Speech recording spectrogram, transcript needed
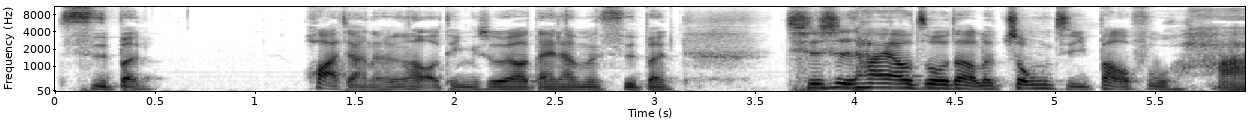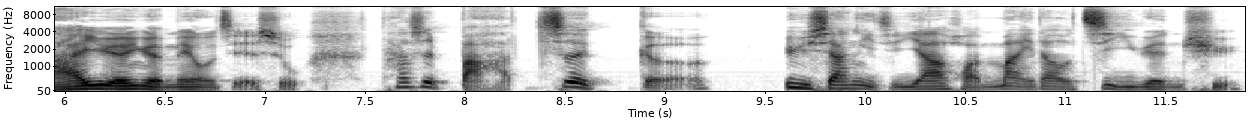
私奔。话讲得很好听，说要带他们私奔。其实他要做到的终极报复还远远没有结束。他是把这个玉香以及丫鬟卖到妓院去。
